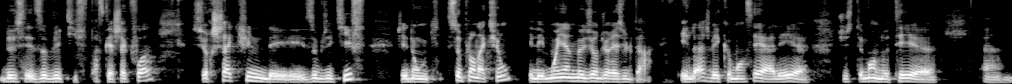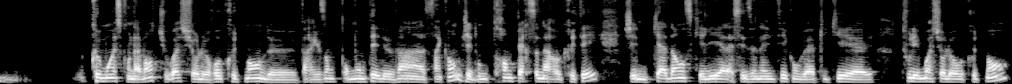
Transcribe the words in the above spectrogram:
de ces objectifs. Parce qu'à chaque fois, sur chacune des objectifs, j'ai donc ce plan d'action et les moyens de mesure du résultat. Et là, je vais commencer à aller euh, justement noter euh, comment est-ce qu'on avance, tu vois, sur le recrutement de, par exemple, pour monter de 20 à 50, j'ai donc 30 personnes à recruter. J'ai une cadence qui est liée à la saisonnalité qu'on veut appliquer euh, tous les mois sur le recrutement.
